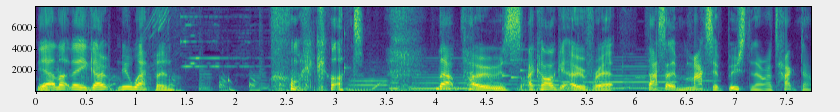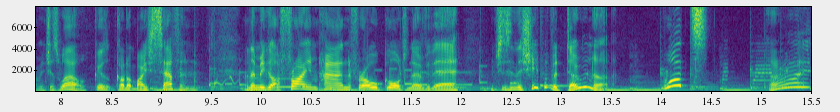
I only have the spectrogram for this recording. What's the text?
Yeah, look, there you go. New weapon. Oh my god. That pose. I can't get over it. That's a massive boost in our attack damage as well. Got up by seven. And then we got a frying pan for old Gordon over there, which is in the shape of a donut. What? All right.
